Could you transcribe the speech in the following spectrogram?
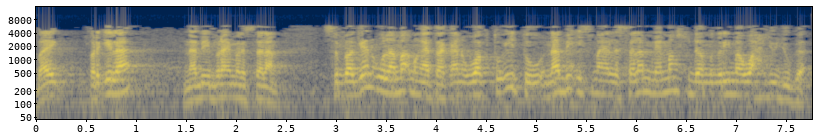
Baik, pergilah Nabi Ibrahim alaihissalam. Sebagian ulama mengatakan waktu itu Nabi Ismail alaihissalam memang sudah menerima wahyu juga.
